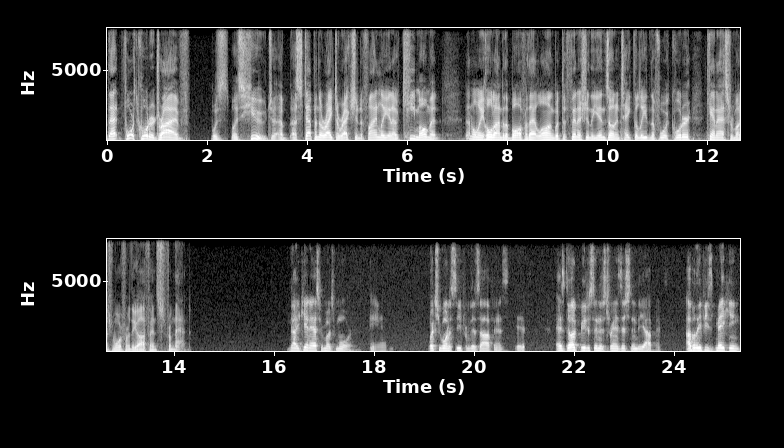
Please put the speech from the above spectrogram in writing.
that fourth quarter drive was was huge. A, a, step in the right direction to finally, in a key moment, not only hold on to the ball for that long, but to finish in the end zone and take the lead in the fourth quarter. Can't ask for much more for the offense from that. No, you can't ask for much more. And what you want to see from this offense is, as Doug Pederson is transitioning the offense, I believe he's making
